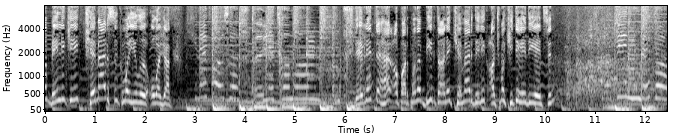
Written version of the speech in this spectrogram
Yılı belli ki kemer sıkma yılı olacak. fazla tamam Devlet de her apartmana bir tane kemer delik açma kiti hediye etsin. Defa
